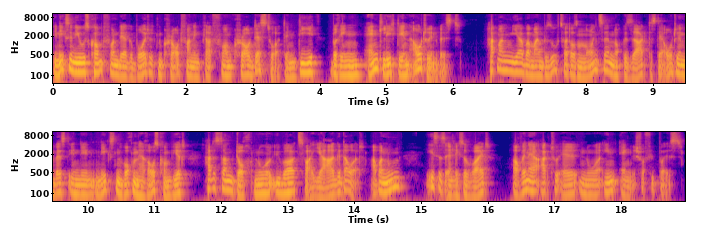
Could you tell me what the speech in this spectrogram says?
Die nächste News kommt von der gebeutelten Crowdfunding-Plattform Crowdestor, denn die bringen endlich den Autoinvest. Hat man mir bei meinem Besuch 2019 noch gesagt, dass der Autoinvest in den nächsten Wochen herauskommen wird, hat es dann doch nur über zwei Jahre gedauert. Aber nun ist es endlich soweit auch wenn er aktuell nur in Englisch verfügbar ist.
